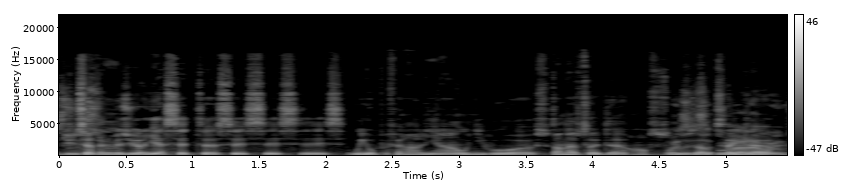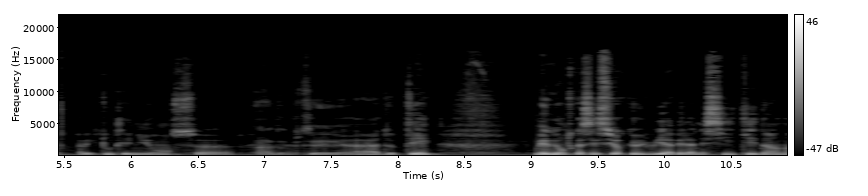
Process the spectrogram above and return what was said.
D'une certaine mesure, il y a cette. Euh, oui, on peut faire un lien au niveau. Euh, d'un outsider, hein, ce sont des outsiders, avec toutes les nuances euh, à adopter. Mais oui, en tout cas, c'est sûr que lui avait la nécessité d'un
